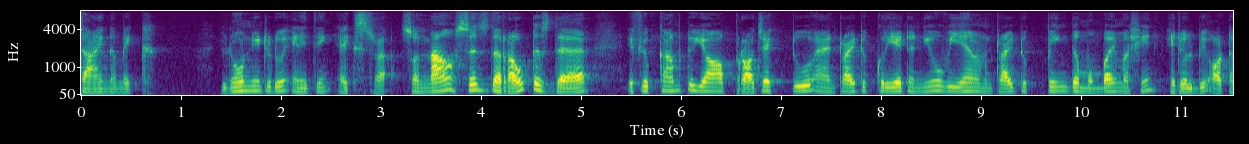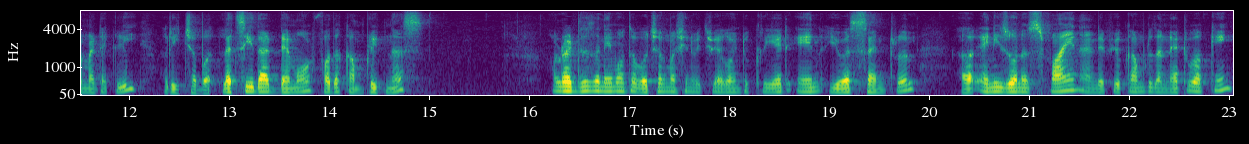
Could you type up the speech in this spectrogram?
dynamic. You don't need to do anything extra. So now since the route is there if you come to your project 2 and try to create a new VM and try to ping the Mumbai machine it will be automatically reachable. Let's see that demo for the completeness. Alright this is the name of the virtual machine which we are going to create in US Central. Uh, any zone is fine and if you come to the networking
